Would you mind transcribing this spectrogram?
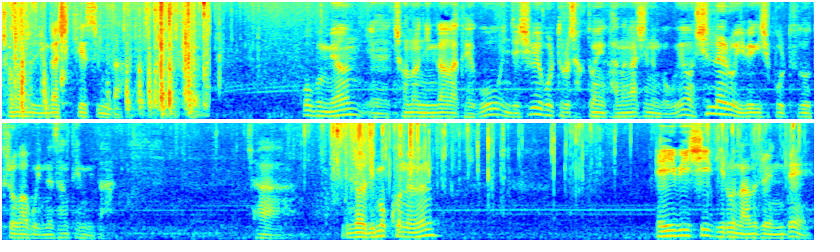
전원을 인가시키겠습니다. 꼽으면 예, 전원 인가가 되고 이제 12V로 작동이 가능하시는 거고요. 실내로 220V도 들어가고 있는 상태입니다. 자, 이제 리모컨은 A, B, C, D로 나눠져 있는데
